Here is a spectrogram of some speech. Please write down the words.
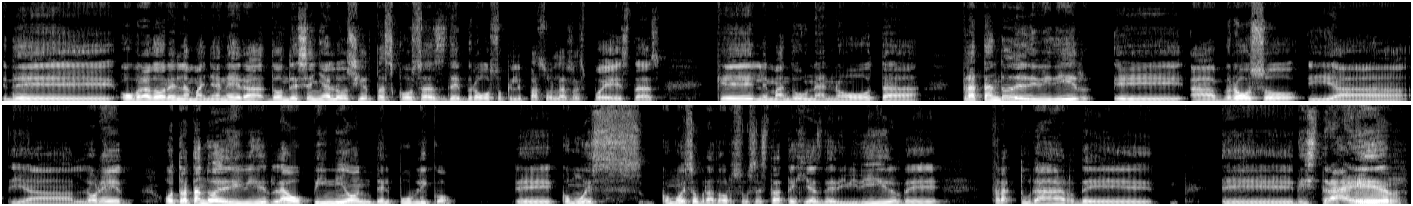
de Obrador en la mañanera, donde señaló ciertas cosas de Broso que le pasó las respuestas, que le mandó una nota, tratando de dividir eh, a Broso y a, y a Loret o tratando de dividir la opinión del público, eh, como, es, como es Obrador, sus estrategias de dividir, de fracturar, de eh, distraer.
